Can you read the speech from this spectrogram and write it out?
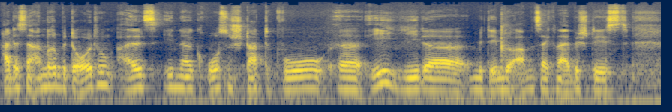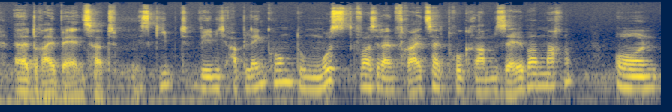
hat es eine andere Bedeutung als in einer großen Stadt, wo äh, eh jeder, mit dem du abends in der Kneipe stehst, äh, drei Bands hat. Es gibt wenig Ablenkung, du musst quasi dein Freizeitprogramm selber machen und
